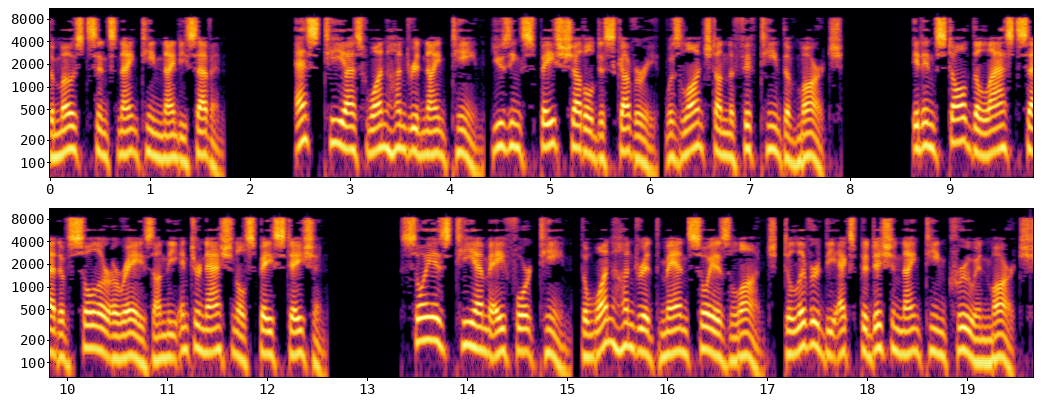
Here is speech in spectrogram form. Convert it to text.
the most since 1997. STS-119, using Space Shuttle Discovery, was launched on 15 March. It installed the last set of solar arrays on the International Space Station. Soyuz TMA-14, the 100th manned Soyuz launch, delivered the Expedition 19 crew in March.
